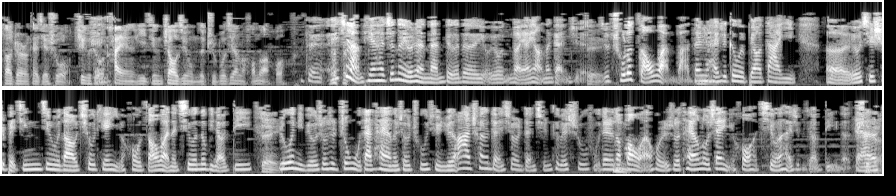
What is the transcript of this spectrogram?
到这儿该结束了。这个时候太阳已经照进我们的直播间了，好暖和。对，哎，这两天还真的有点难得的有有暖洋洋的感觉。对。就除了早晚吧，但是还是各位不要大意。呃，尤其是北京进入到秋天以后，早晚的气温都比较低。对。如果你比如说是中午大太阳的时候出去，你觉得啊穿个短袖短裙特别舒服，但是到傍晚或者说太阳落山以后，气温还是比较低的。大家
